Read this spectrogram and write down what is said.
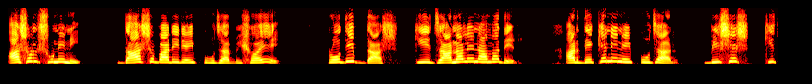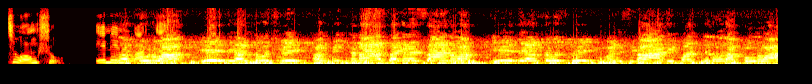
আসুন শুনিনি দাস বাড়ির এই পূজা বিষয়ে প্রদীপ দাস কি জানালেন আমাদের আর দেখে নিন এই পূজার বিশেষ কিছু অংশ এনে पूर्वा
